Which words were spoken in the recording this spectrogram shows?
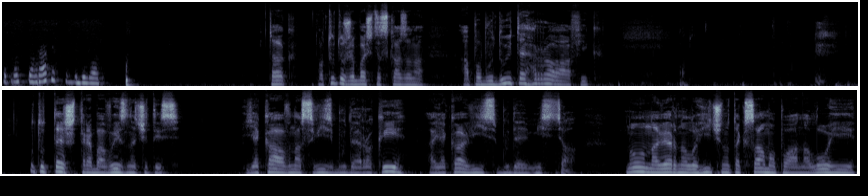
Це просто графік побудувати. Так, отут уже, бачите, сказано, а побудуйте графік. Ну, тут теж треба визначитись, яка в нас вісь буде роки, а яка вісь буде місця. Ну, навірно, логічно так само по аналогії.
